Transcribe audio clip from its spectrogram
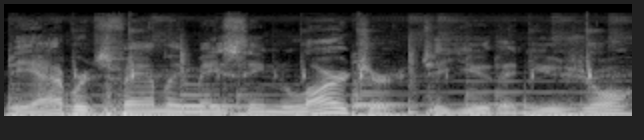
The average family may seem larger to you than usual,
